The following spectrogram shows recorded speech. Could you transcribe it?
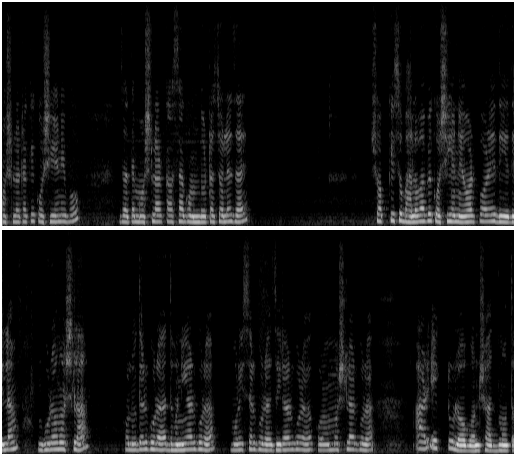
মশলাটাকে কষিয়ে নেব, যাতে মশলার কাঁচা গন্ধটা চলে যায়। সব কিছু ভালোভাবে কষিয়ে নেওয়ার পরে দিয়ে দিলাম গুঁড়ো মশলা, হলুদের গুঁড়া, ধনিয়ার গুঁড়া, মরিচের গুঁড়া, জিরার গুঁড়া, গরম মশলার গুঁড়া, আর একটু লবণ স্বাদ মতো।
